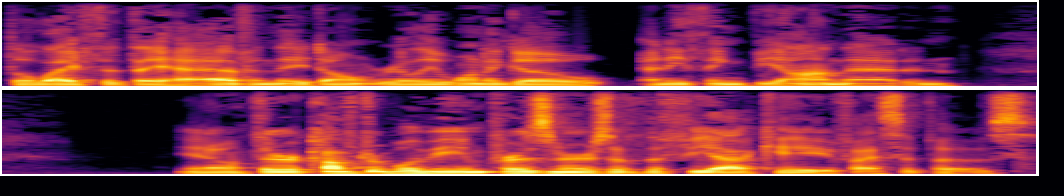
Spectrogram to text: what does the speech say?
the life that they have and they don't really want to go anything beyond that. And you know, they're comfortable being prisoners of the fiat cave, I suppose.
